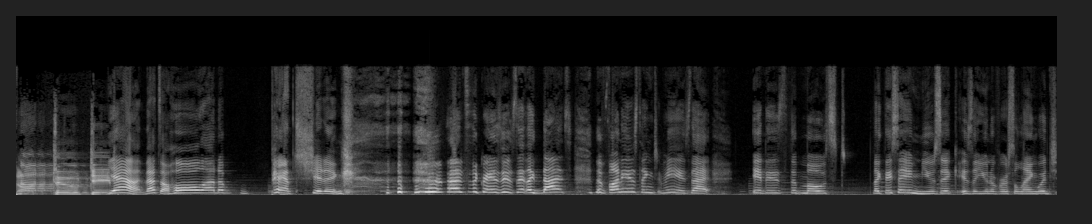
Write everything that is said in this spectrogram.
Not too deep. Yeah, that's a whole lot of pants shitting. that's the craziest thing. Like that's the funniest thing to me is that it is the most like they say music is a universal language.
